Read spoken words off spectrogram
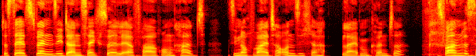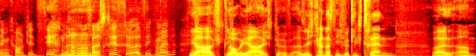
dass selbst wenn sie dann sexuelle Erfahrung hat, sie noch weiter unsicher bleiben könnte? Es war ein bisschen kompliziert, mhm. aber verstehst du, was ich meine? Ja, ich glaube ja. Ich, also ich kann das nicht wirklich trennen, weil ähm,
